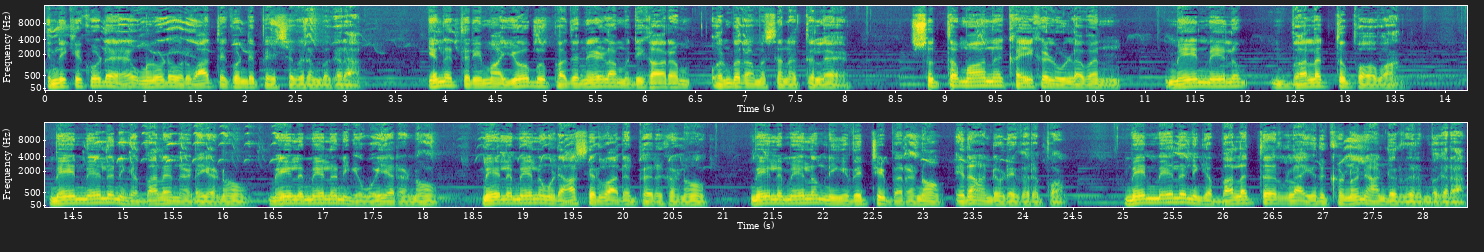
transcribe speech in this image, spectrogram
இன்றைக்கி கூட உங்களோட ஒரு வார்த்தை கொண்டு பேச விரும்புகிறார். என்ன தெரியுமா? யோபு பதினேழாம் அதிகாரம் ஒன்பதாம் வசனத்தில் சுத்தமான கைகள் உள்ளவன் மேன்மேலும் பலத்து போவான். மேன்மேலும் நீங்கள் பலன் அடையணும். மேலும் மேலும் நீங்கள் உயரணும். மேலும் மேலும் உங்களுடைய ஆசிர்வாதம் பெருகணும். மேலும் மேலும் நீங்கள் வெற்றி பெறணும். இதுதான் ஆண்டோடைய விருப்பம். மேன்மேலும் நீங்கள் பலத்தர்களாக இருக்கணும்னு ஆண்டவர் விரும்புகிறார்.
